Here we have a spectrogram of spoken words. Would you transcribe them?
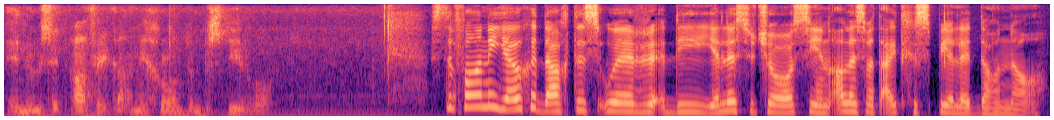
en hoe Suid-Afrika in die grond en bestuur word. Stefanie, jou gedagtes oor die hele situasie en alles wat uitgespeel het daarna?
